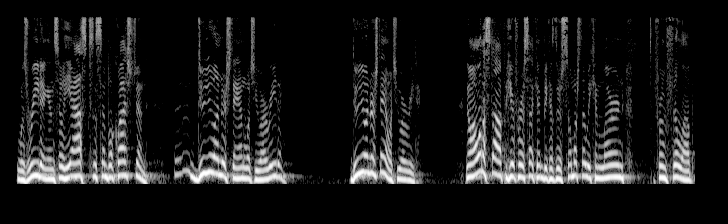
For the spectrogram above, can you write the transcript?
was reading. And so he asks a simple question Do you understand what you are reading? Do you understand what you are reading? Now, I want to stop here for a second because there's so much that we can learn from Philip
